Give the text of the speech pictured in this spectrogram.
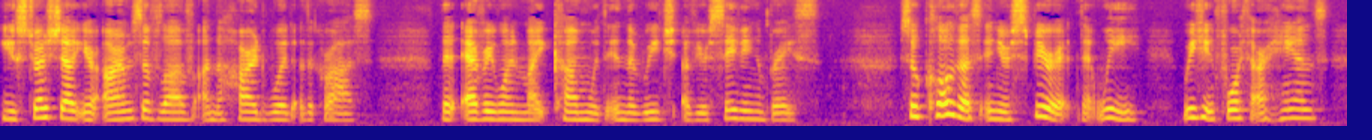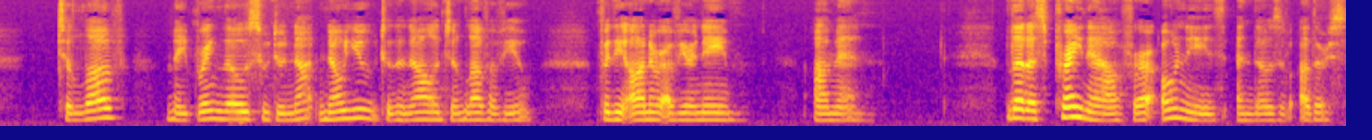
you stretched out your arms of love on the hard wood of the cross, that everyone might come within the reach of your saving embrace. So clothe us in your spirit that we, reaching forth our hands to love, may bring those who do not know you to the knowledge and love of you, for the honor of your name. Amen. Let us pray now for our own needs and those of others.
